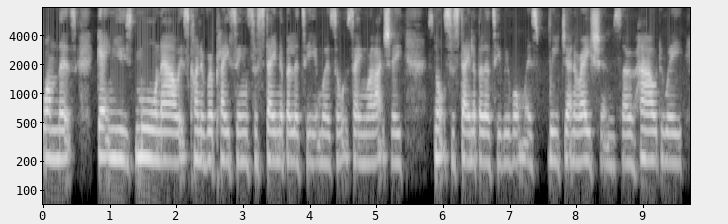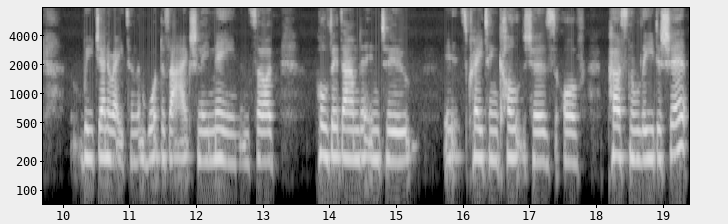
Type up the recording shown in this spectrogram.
one that's getting used more now. It's kind of replacing sustainability, and we're sort of saying, well, actually, it's not sustainability we want, it's regeneration. So, how do we regenerate, and what does that actually mean? And so, I've pulled it down into it's creating cultures of personal leadership,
